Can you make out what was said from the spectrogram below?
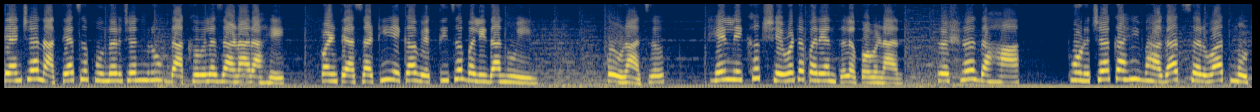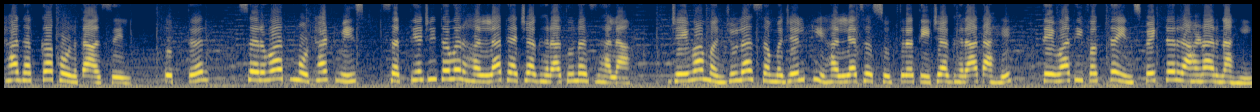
त्यांच्या नात्याचं पुनर्जन्म रूप दाखवलं जाणार आहे पण त्यासाठी एका व्यक्तीचं बलिदान होईल. कोणाचं? हे लेखक शेवटपर्यंत लपवणार. प्रश्न दहा. पुढच्या काही भागात सर्वात मोठा धक्का कोणता असेल? उत्तर सर्वात मोठा ट्विस्ट सत्यजितवर हल्ला त्याच्या घरातूनच झाला. जेव्हा मंजूला समजेल की हल्ल्याचं सूत्र तिच्या घरात आहे तेव्हा ती फक्त इन्स्पेक्टर राहणार नाही.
